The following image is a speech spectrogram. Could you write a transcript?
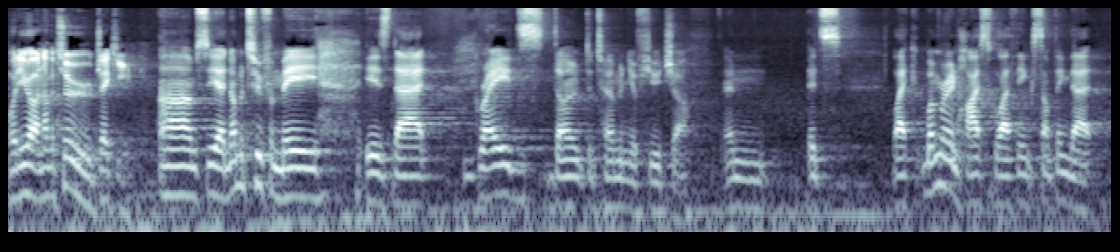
What do you got? Number two, Jakey. Um, so yeah, number two for me is that grades don't determine your future, and it's like when we're in high school, I think something that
